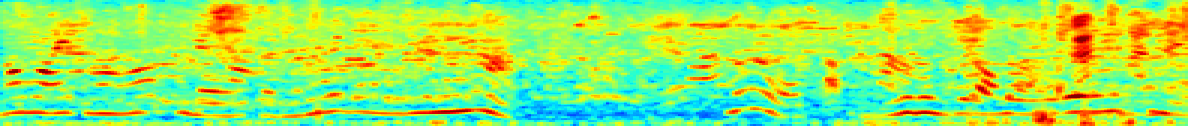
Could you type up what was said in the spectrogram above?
ทำไมถึงต้องแดงกันไม่รู้เนี่ยน่าสับม่ได้ยินเลย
